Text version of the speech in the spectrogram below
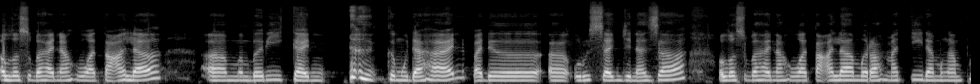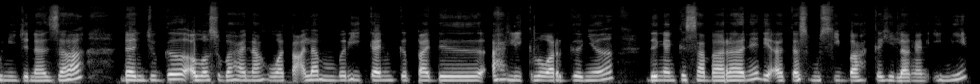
Allah Subhanahu Wa Taala uh, memberikan kemudahan pada uh, urusan jenazah. Allah Subhanahu Wa Taala merahmati dan mengampuni jenazah dan juga Allah Subhanahu Wa Taala memberikan kepada ahli keluarganya dengan kesabarannya di atas musibah kehilangan ini.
